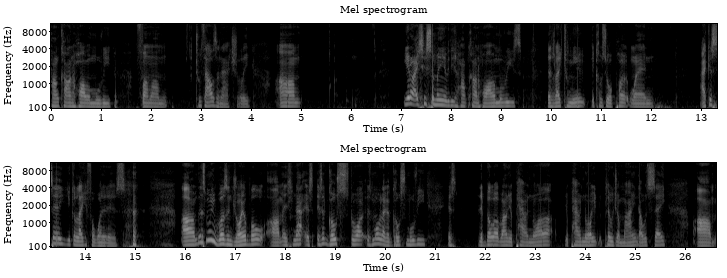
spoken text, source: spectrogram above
Hong Kong horror movie from um 2000 actually. Um, you know, I see so many of these Hong Kong horror movies. It's like to me, it comes to a point when I could say you can like it for what it is. um, this movie was enjoyable. Um, it's not. It's, it's a ghost story. It's more like a ghost movie. It's they build around your paranoia, your paranoid, play with your mind. I would say. Um,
